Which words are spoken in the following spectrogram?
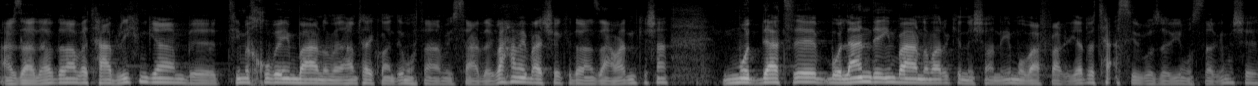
عرض ادب دارم و تبریک میگم به تیم خوب این برنامه هم تکانده محترم سرداری و همه بچه که دارن زحمت می‌کشن. مدت بلند این برنامه رو که نشانه موفقیت و تاثیرگذاری مستقیمشه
